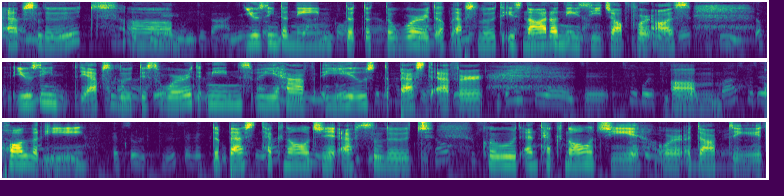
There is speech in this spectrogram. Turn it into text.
Absolute, uh, using the name, the, the, the word of absolute is not an easy job for us. Using the absolute, this word means we have used the best ever um, quality the best technology, absolute code and technology were adopted.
